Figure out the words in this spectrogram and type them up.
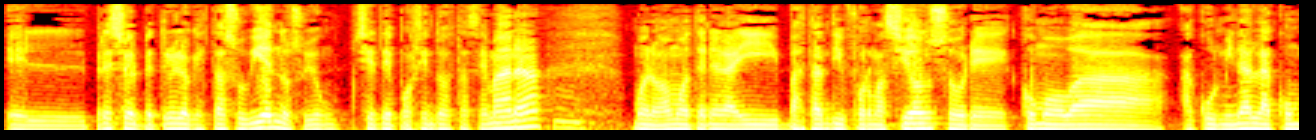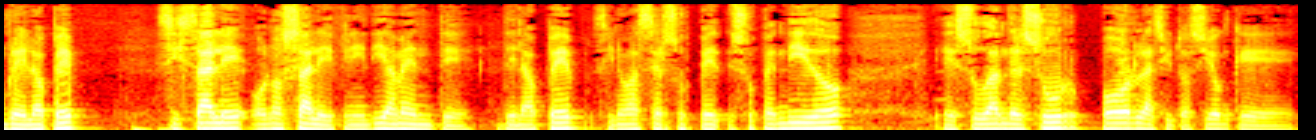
el precio del petróleo que está subiendo, subió un 7% esta semana. Bueno, vamos a tener ahí bastante información sobre cómo va a culminar la cumbre de la OPEP, si sale o no sale definitivamente de la OPEP, si no va a ser suspe- suspendido eh, Sudán del Sur por la situación que,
